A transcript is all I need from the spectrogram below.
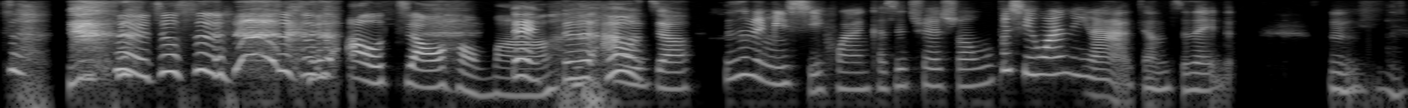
这对，就是 这就是傲娇好 吗？对，就是傲娇，就是明明喜欢，可是却说我不喜欢你啦，这样之类的。嗯，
